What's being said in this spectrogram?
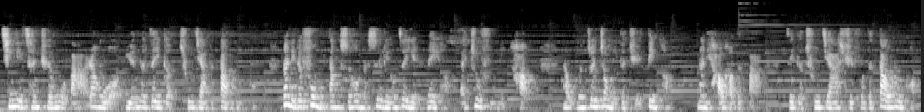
请你成全我吧，让我圆了这个出家的道路。那你的父母当时候呢是流着眼泪哈来祝福你。好，那我们尊重你的决定哈。那你好好的把这个出家学佛的道路哈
